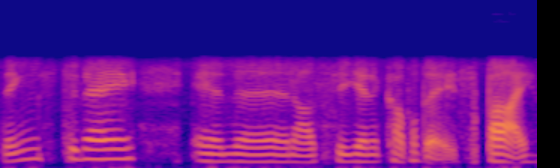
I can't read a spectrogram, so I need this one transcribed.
things today. And then I'll see you in a couple days. Bye.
